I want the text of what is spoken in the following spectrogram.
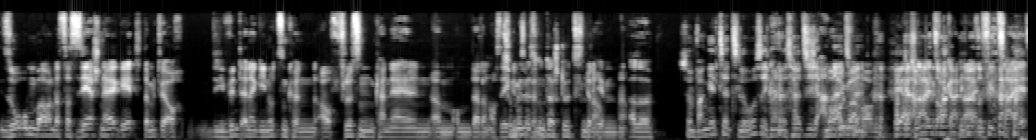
so umbauen, dass das sehr schnell geht, damit wir auch die Windenergie nutzen können auf Flüssen, Kanälen, ähm, um da dann auch segeln Zumindest zu können. unterstützen Genau, eben. ja. Also So, und wann geht's jetzt los? Ich meine, das hört sich an, Morgen als übermorgen. Ja, schon haben wir jetzt auch gar nicht mehr Nein. so viel Zeit?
